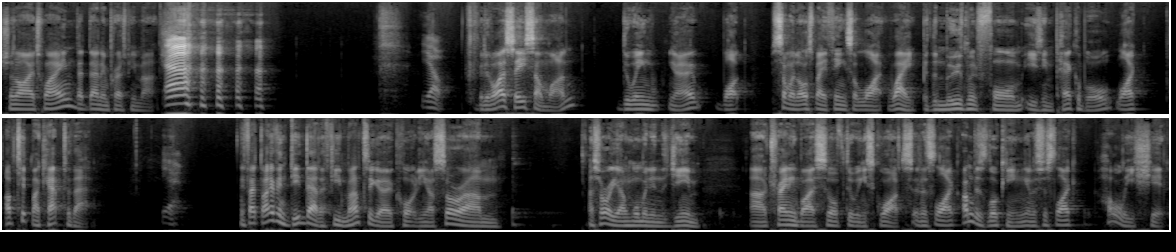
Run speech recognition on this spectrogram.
Shania Twain? That don't impress me much. Yep. But if I see someone doing, you know, what someone else may think is a lightweight, but the movement form is impeccable, like I've tipped my cap to that. Yeah. In fact, I even did that a few months ago, Courtney. I saw um, I saw a young woman in the gym uh, training by herself doing squats, and it's like I'm just looking, and it's just like, holy shit,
